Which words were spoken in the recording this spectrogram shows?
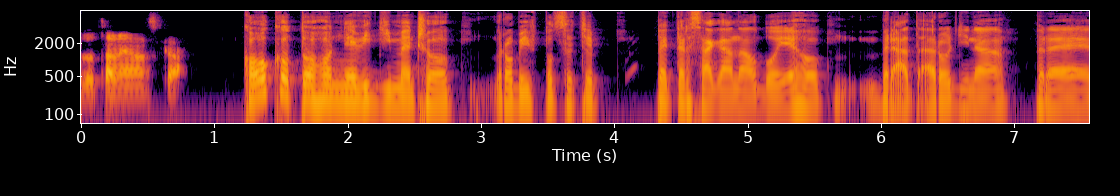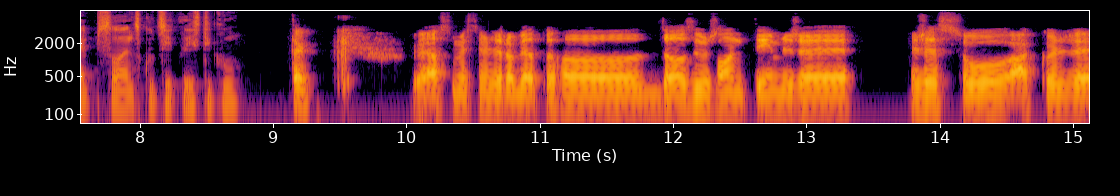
do Talianska. Koľko toho nevidíme, čo robí v podstate Peter Sagan alebo jeho brat a rodina pre slovenskú cyklistiku? Tak ja si myslím, že robia toho dosť už len tým, že, že sú, akože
